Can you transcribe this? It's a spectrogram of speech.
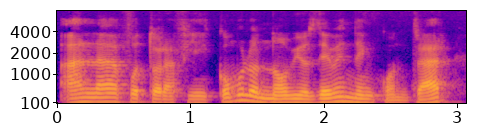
a la fotografía y cómo los novios deben de encontrar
